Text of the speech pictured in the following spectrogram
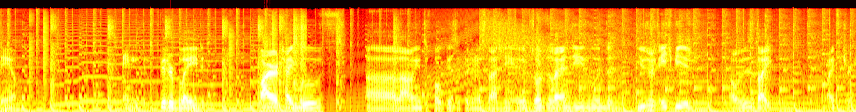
Damn. Anything. Bitter blade. Fire type move uh, allowing it to focus the bitterness slashing. It absorbs the light energy when the user's HP is. Oh, this is like life drain.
